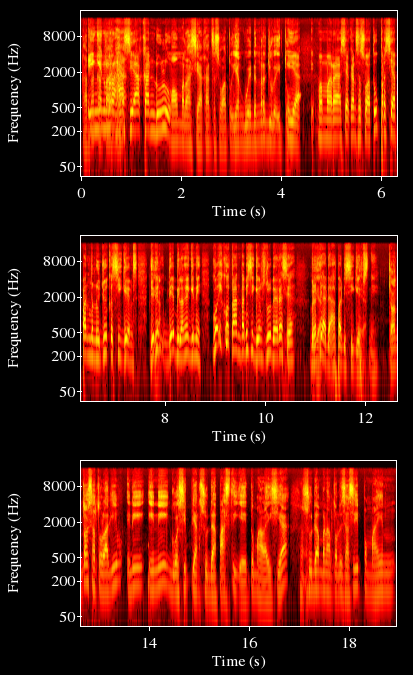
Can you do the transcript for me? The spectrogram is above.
Karena Ingin merahasiakan dulu. mau merahasiakan sesuatu yang gue dengar juga itu Iya, merahasiakan sesuatu persiapan menuju ke SEA Games. Jadi dia bilangnya gini, gue ikutan tapi SEA Games dulu beres ya. Berarti Iya. ada apa di SEA Games nih? Contoh satu lagi ini ini gosip yang sudah pasti yaitu Malaysia sudah menaturalisasi pemain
